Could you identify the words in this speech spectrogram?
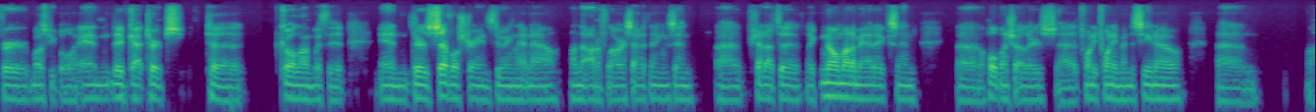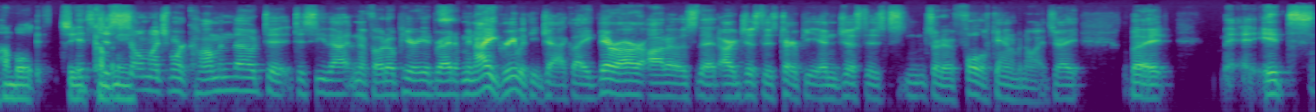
for most people, and they've got terps to go along with it. And there's several strains doing that now on the autoflower side of things. And uh, shout out to like Gnome Automatics and uh, a whole bunch of others, uh, 2020 Mendocino, um, Humboldt Seed it's Company. just so much more common though to to see that in a photo period right i mean i agree with you jack like there are autos that are just as terpy and just as mm, sort of full of cannabinoids right but it's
